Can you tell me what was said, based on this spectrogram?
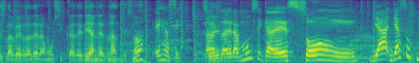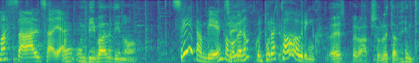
es la verdadera música de Diana Hernández, ¿no? Es así. La verdadera música es son... Ya, ya sos más salsa ya. Un, un Vivaldi no. Sí, también, ¿cómo que no? Cultura es todo, gringo. Es, pero absolutamente.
